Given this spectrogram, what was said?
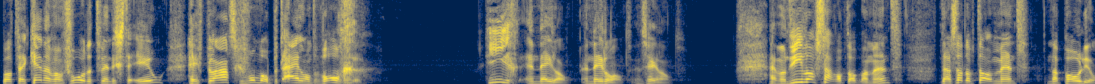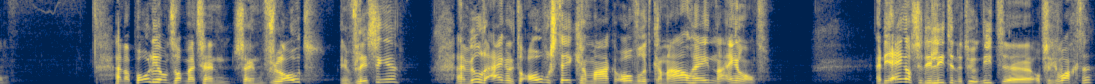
wat wij kennen van voor de 20e eeuw, heeft plaatsgevonden op het eiland Walcheren. Hier in Nederland, in Nederland, in Zeeland. En want wie was daar op dat moment? Daar zat op dat moment Napoleon. En Napoleon zat met zijn, zijn vloot in Vlissingen en wilde eigenlijk de oversteek gaan maken over het kanaal heen naar Engeland. En die Engelsen die lieten natuurlijk niet uh, op zich wachten.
